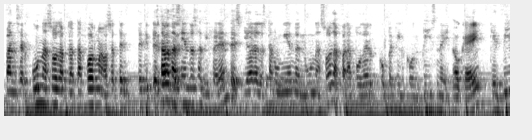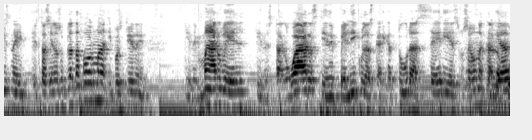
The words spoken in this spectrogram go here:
van a ser una sola plataforma, o sea, estaban haciendo estas diferentes y ahora lo están uniendo en una sola para poder competir con Disney. Ok. Que Disney está haciendo su plataforma y pues tiene tiene Marvel, tiene Star Wars, tiene películas, caricaturas, series, o sea, una cantidad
